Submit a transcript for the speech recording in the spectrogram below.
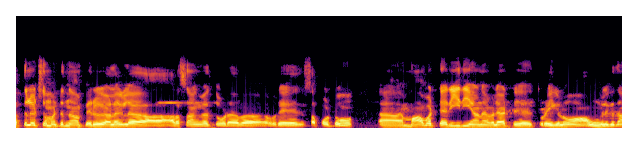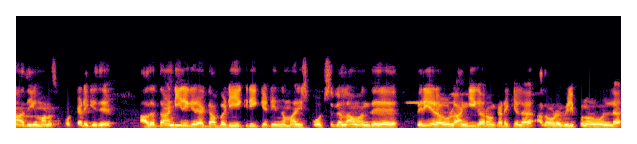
அத்லெட்ஸை மட்டும்தான் பெரு அளவில் அரசாங்கத்தோட ஒரு சப்போர்ட்டும் மாவட்ட ரீதியான விளையாட்டு துறைகளும் அவங்களுக்கு தான் அதிகமான சப்போர்ட் கிடைக்குது. அதை தாண்டி இருக்கிற கபடி கிரிக்கெட் இந்த மாதிரி ஸ்போர்ட்ஸுக்கெல்லாம் வந்து பெரிய அளவில் அங்கீகாரம் கிடைக்கல. அதோட விழிப்புணர்வும் இல்லை.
